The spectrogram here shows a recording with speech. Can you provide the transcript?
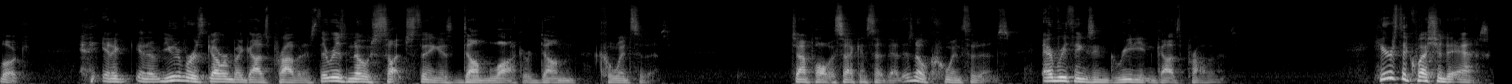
Look, in a, in a universe governed by God's providence, there is no such thing as dumb luck or dumb coincidence. John Paul II said that. There's no coincidence. Everything's ingredient in God's providence. Here's the question to ask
